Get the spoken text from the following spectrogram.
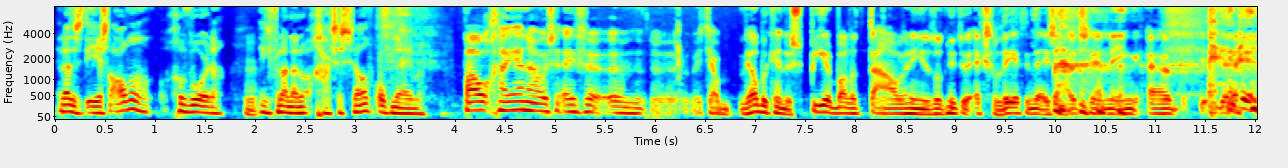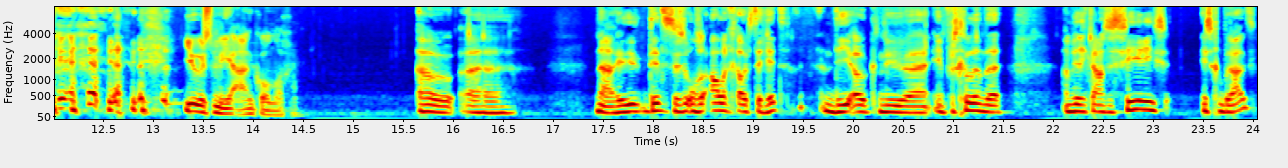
En dat is het eerste album geworden. Ik denk van, nou, dan ga ik ze zelf opnemen. Paul, ga jij nou eens even ehm, eh, met jouw welbekende spierballentaal... waarin je tot nu toe excelleert in deze uitzending... eh, de- Use Me aankondigen? Oh, eh, nou, dit is dus onze allergrootste hit. Die ook nu eh, in verschillende Amerikaanse series is gebruikt.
